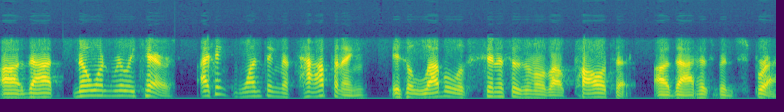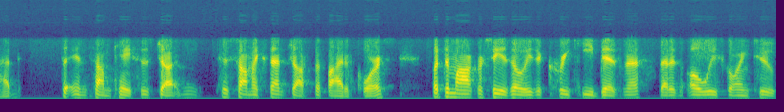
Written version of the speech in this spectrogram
uh, that no one really cares. I think one thing that's happening is a level of cynicism about politics uh, that has been spread, in some cases, ju- to some extent justified, of course. But democracy is always a creaky business that is always going to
